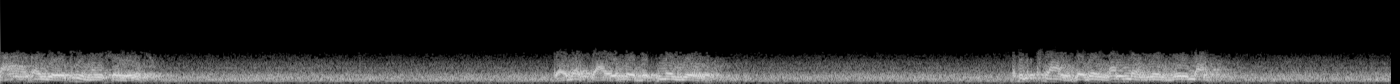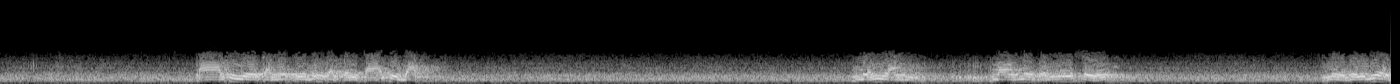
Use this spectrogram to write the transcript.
ตาก็อยู่ที่หนังสือแต่ว่าใจไม่หยุดไม่อยู่คิดคลั่งไปเรื่องนั้นเรื่องนี้บ้าง ตาที่อยู่กับหนังสือนั่นก็เป็นตาที่ดับ เหมือนอย่างมองไม่เห็นหนังสือไม่รู้เรื่อง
